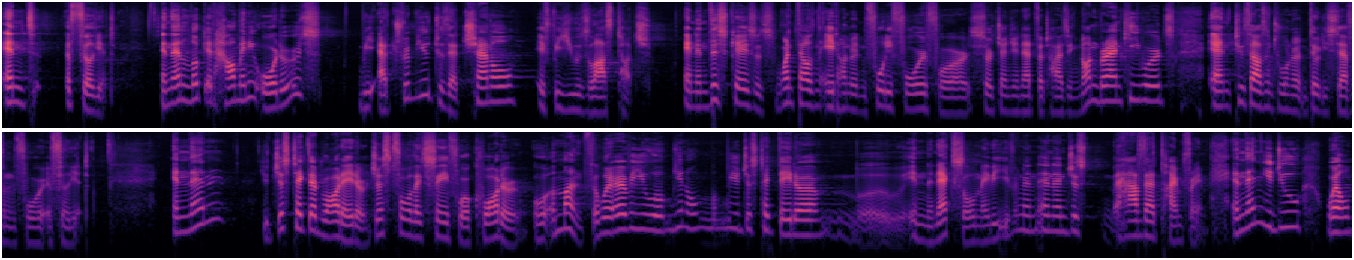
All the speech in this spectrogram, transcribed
and affiliate. And then look at how many orders we attribute to that channel if we use last touch. And in this case, it's 1,844 for search engine advertising non-brand keywords and 2,237 for affiliate. And then You just take that raw data, just for let's say for a quarter or a month or wherever you you know you just take data uh, in an Excel maybe even and, and, and just have that time frame. And then you do well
